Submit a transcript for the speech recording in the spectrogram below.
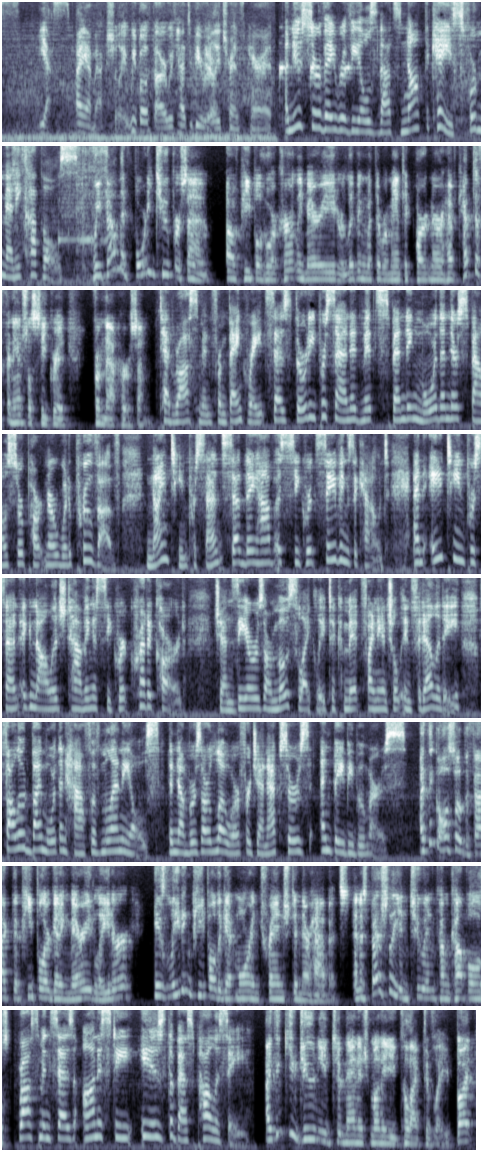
yes, I am actually. We both are. We've had to be really Yeah. transparent. A new survey reveals that's not the case for many couples. We found that 42% of people who are currently married or living with a romantic partner have kept a financial secret from that person. Ted Rossman from Bankrate says 30% admit spending more than their spouse or partner would approve of. 19% said they have a secret savings account, and 18% acknowledged having a secret credit card. Gen Zers are most likely to commit financial infidelity, followed by more than half of millennials. The numbers are lower for Gen Xers and baby boomers. I think also the fact that people are getting married later is leading people to get more entrenched in their habits, and especially in two income couples. Rossman says honesty is the best policy. I think you do need to manage money collectively, but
